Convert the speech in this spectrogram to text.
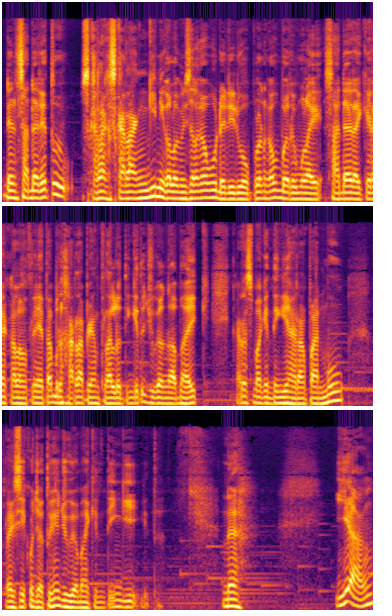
Dan sadarnya tuh sekarang-sekarang gini kalau misalnya kamu udah di 20-an kamu baru mulai sadar akhirnya kalau ternyata berharap yang terlalu tinggi itu juga nggak baik. Karena semakin tinggi harapanmu resiko jatuhnya juga makin tinggi gitu. Nah yang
